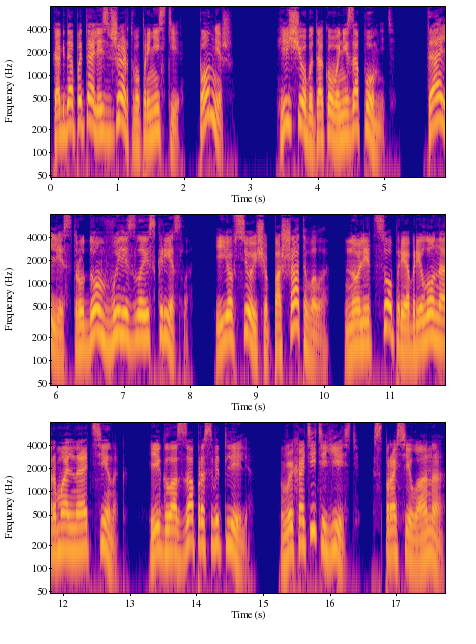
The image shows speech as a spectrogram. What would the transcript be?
когда пытались в жертву принести. Помнишь? Еще бы такого не запомнить. Талли с трудом вылезла из кресла. Ее все еще пошатывало, но лицо приобрело нормальный оттенок, и глаза просветлели. «Вы хотите есть?» — спросила она.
